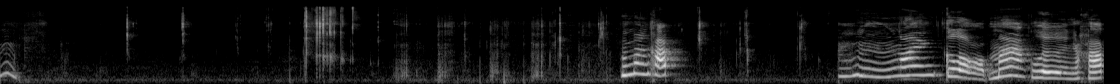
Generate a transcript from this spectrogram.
อืม เพื่อนๆครับ อื้อหือมันกรอบมาก เลยนะครับ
